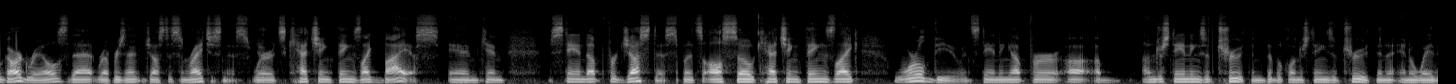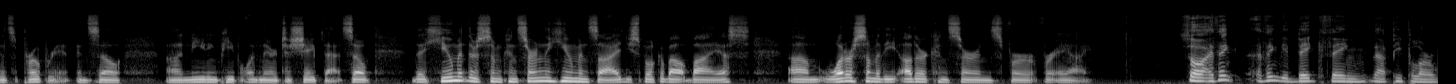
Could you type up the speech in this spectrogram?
guardrails that represent justice and righteousness, where it's catching things like bias and can stand up for justice, but it's also catching things like worldview and standing up for uh, uh, understandings of truth and biblical understandings of truth in a, in a way that's appropriate. And so, uh, needing people in there to shape that. So, the human, there's some concern on the human side. You spoke about bias. Um, what are some of the other concerns for for AI? So I think I think the big thing that people are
